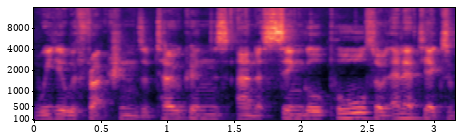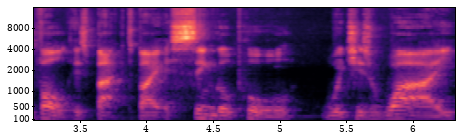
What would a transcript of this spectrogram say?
we deal with fractions of tokens and a single pool. So an NFTX vault is backed by a single pool which is why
